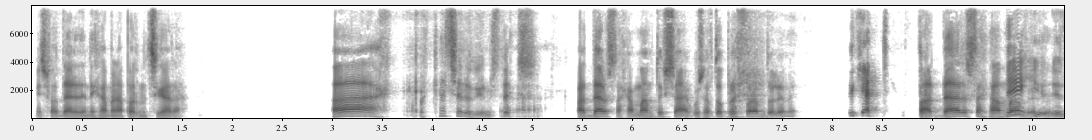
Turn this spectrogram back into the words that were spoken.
Εμείς φαντάρι δεν είχαμε να πάρουμε τσιγάρα. Αχ, Ε, Κάτσε ρε Διονύση, εντάξει. φαντάρος στα χαμάμ, το έχεις ξανακούσει αυτό. Πρώτη φορά μου το λέμε. Γιατί; Φαντάρος στα χαμάμ. Έχει. ρε. ε,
